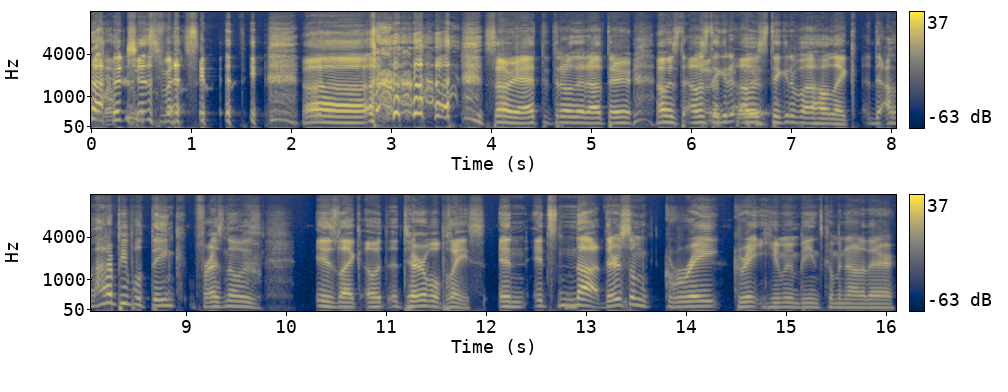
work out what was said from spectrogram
I'm just messing with you. Uh, sorry, I had to throw that out there. I was I was thinking I was thinking about how like a lot of people think Fresno is is like a, a terrible place, and it's not. There's some great great human beings coming out of there.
